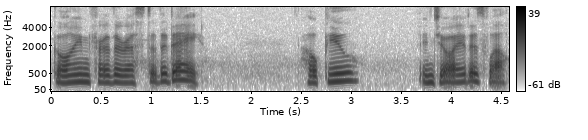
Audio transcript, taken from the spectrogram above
going for the rest of the day. Hope you enjoy it as well.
